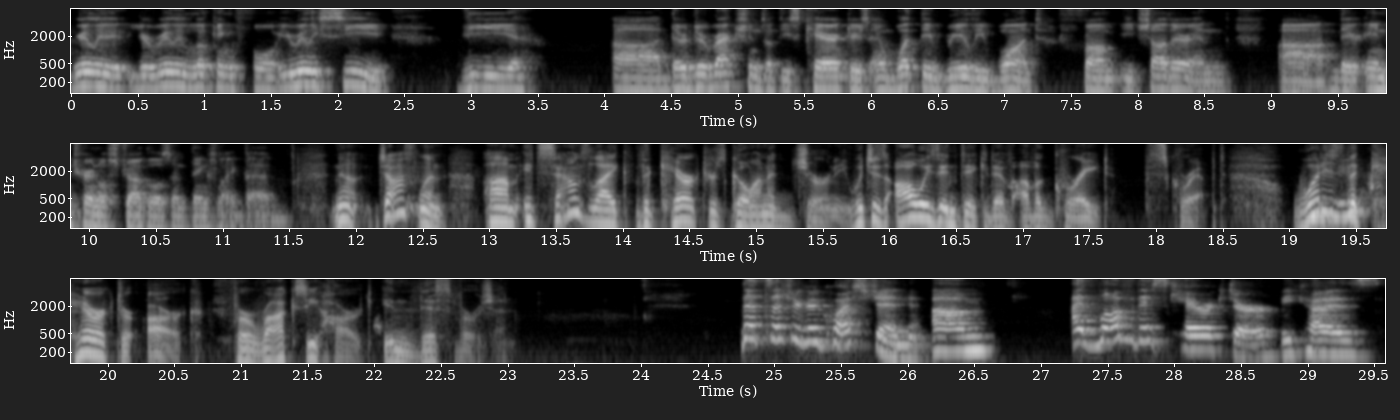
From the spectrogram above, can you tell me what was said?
really you're really looking for you really see the uh their directions of these characters and what they really want from each other and uh, their internal struggles and things like that. Now, Jocelyn, um, it sounds like the characters go on a journey, which is always indicative of a great script. What is the mm-hmm. character arc for Roxie Hart in this version? That's such a good question. Um, I love this character because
